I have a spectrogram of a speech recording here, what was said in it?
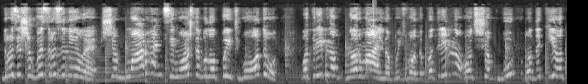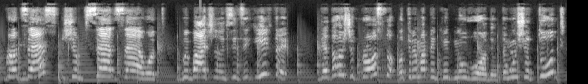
Друзі, щоб ви зрозуміли, щоб в Марганці можна було пити воду, потрібно нормально пити воду. Потрібно, от щоб був от такий от процес, щоб все це, от ви бачили всі ці фільтри, для того, щоб просто отримати питну воду. Тому що тут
